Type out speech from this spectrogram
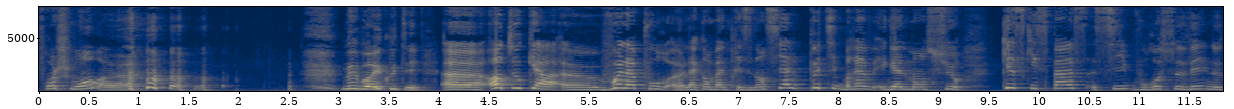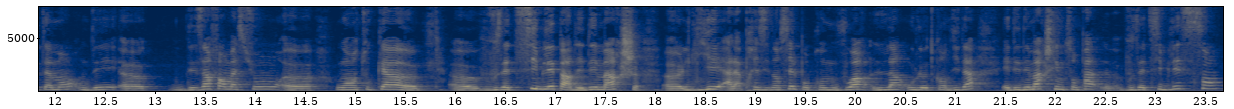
franchement. Euh, mais bon, écoutez. Euh, en tout cas, euh, voilà pour la campagne présidentielle. Petite brève également sur Qu'est-ce qui se passe si vous recevez notamment des, informations ou en tout cas vous êtes ciblé par des démarches liées à la présidentielle pour promouvoir l'un ou l'autre candidat et des démarches qui ne sont pas... Vous êtes ciblé sans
